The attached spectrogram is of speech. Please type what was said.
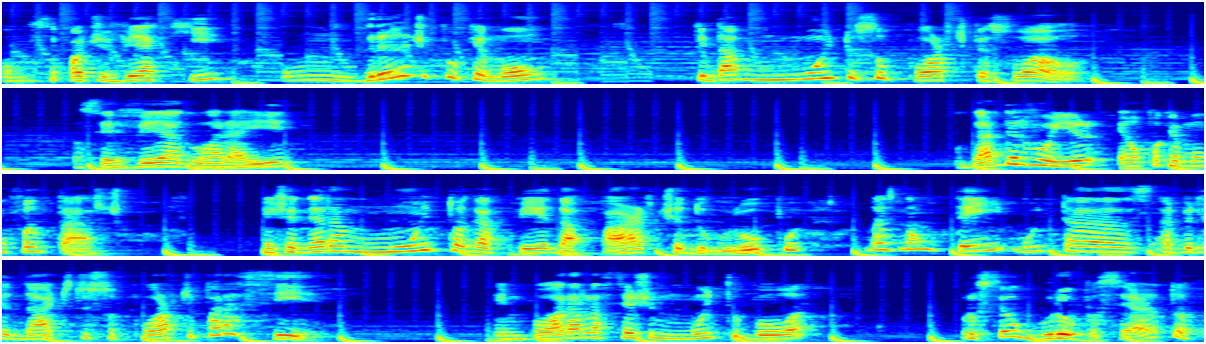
Como você pode ver aqui, um grande Pokémon que dá muito suporte, pessoal. Você vê agora aí. O Gardevoir é um Pokémon fantástico. Regenera muito HP da parte do grupo, mas não tem muitas habilidades de suporte para si. Embora ela seja muito boa para o seu grupo, certo?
